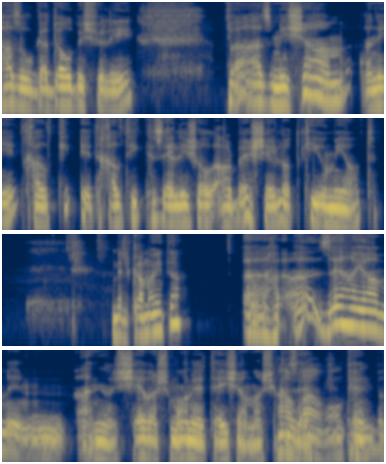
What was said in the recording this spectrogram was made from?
פאזל גדול בשבילי. ואז משם אני התחלתי, התחלתי כזה לשאול הרבה שאלות קיומיות בן כמה היית? אה, זה היה שבע שמונה תשע משהו אה כזה וואו אוקיי כן,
